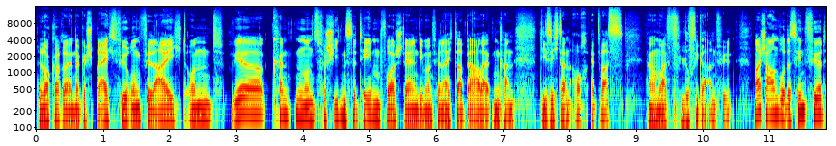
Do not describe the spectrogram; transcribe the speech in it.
lockerer in der Gesprächsführung vielleicht. Und wir könnten uns verschiedenste Themen vorstellen, die man vielleicht da bearbeiten kann, die sich dann auch etwas, sagen wir mal, fluffiger anfühlen. Mal schauen, wo das hinführt.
